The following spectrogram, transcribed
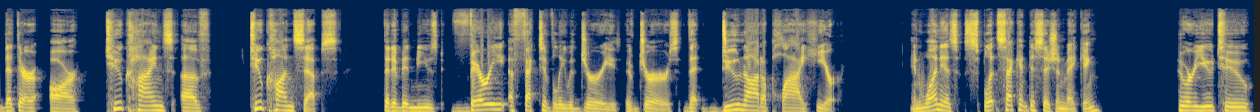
that there are two kinds of two concepts that have been used very effectively with juries of jurors that do not apply here. And one is split second decision making. Who are you to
